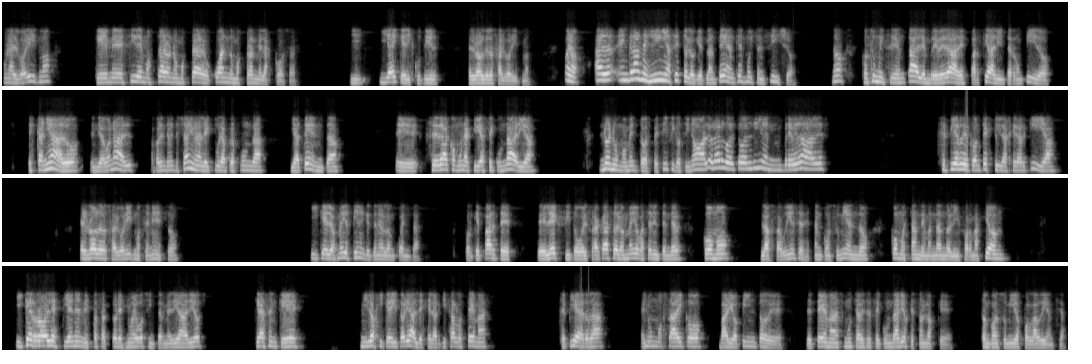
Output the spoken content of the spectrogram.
un algoritmo que me decide mostrar o no mostrar o cuándo mostrarme las cosas. Y, hay que discutir el rol de los algoritmos. Bueno, en grandes líneas esto es lo que plantean, que es muy sencillo. ¿no? Consumo incidental en brevedades, parcial, interrumpido, escaneado en diagonal, aparentemente ya hay una lectura profunda y atenta, eh, se da como una actividad secundaria, no en un momento específico, sino a lo largo de todo el día en brevedades. Se pierde el contexto y la jerarquía, el rol de los algoritmos en eso, y que los medios tienen que tenerlo en cuenta, porque parte del éxito o el fracaso de los medios va a ser entender cómo las audiencias están consumiendo, cómo están demandando la información y qué roles tienen estos actores nuevos intermediarios que hacen que mi lógica editorial de jerarquizar los temas se pierda en un mosaico variopinto de, temas muchas veces secundarios que son los que son consumidos por la audiencia.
